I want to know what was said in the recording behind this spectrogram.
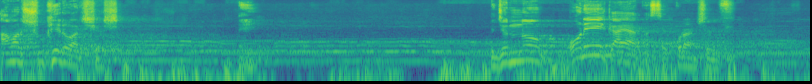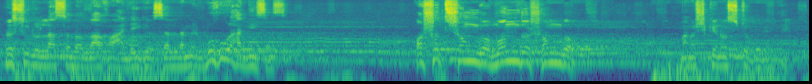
আমার সুখেরও আর শেষ নেই। এই। এজন্য অনেক আয়াত আছে কোরআন শরীফ। রসুল্লাহ সাল আলী সাল্লামের বহু হাদিস আছে। অসৎ সঙ্গ, মন্দ সঙ্গ মানুষকে নষ্ট করে দেয়।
